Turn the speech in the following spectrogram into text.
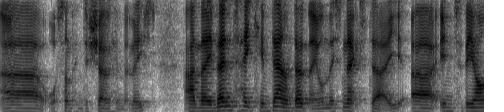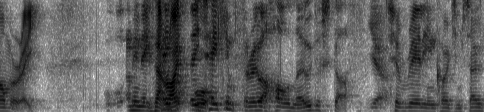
uh, or something to show him at least. And they then take him down, don't they, on this next day uh, into the armory. I mean, they Is that take, right? They Or- take him through a whole load of stuff Yeah. to really encourage him. So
